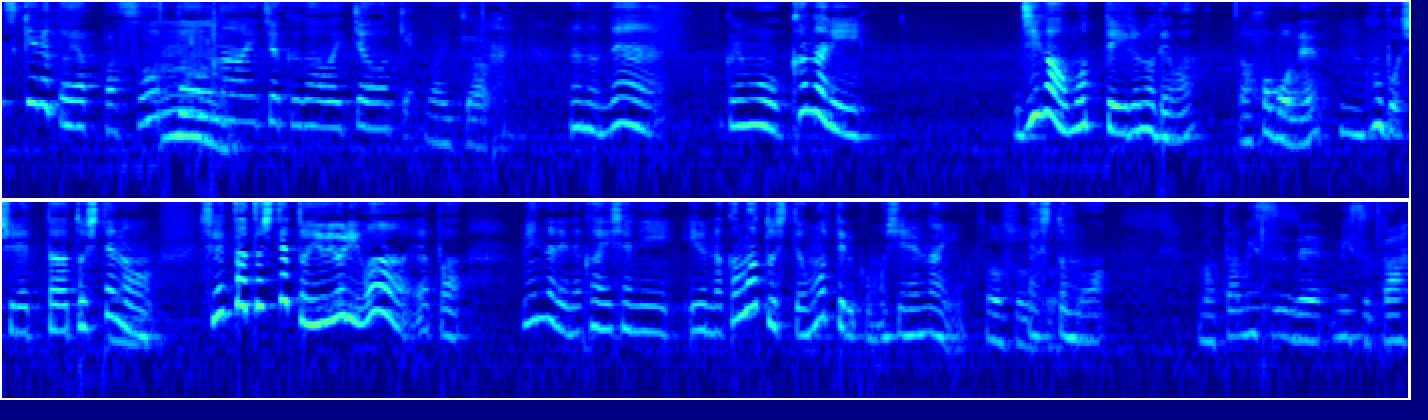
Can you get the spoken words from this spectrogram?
付けるとやっぱ相当な愛着が湧いちゃうわけ。湧いちゃう。なので、これもうかなり自我を持っているのではあほぼね。うん、ほぼシュレッダーとしての、うん。シュレッダーとしてというよりはやっぱみんなでね会社にいる仲間として思ってるかもしれないよ。そうそうそう安友は。またミスでミスか。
